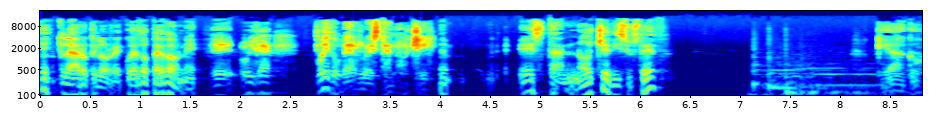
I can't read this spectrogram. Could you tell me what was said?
Claro que lo recuerdo, perdone. Eh, oiga, ¿puedo verlo esta noche? ¿Esta noche, dice usted? ¿Qué hago?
